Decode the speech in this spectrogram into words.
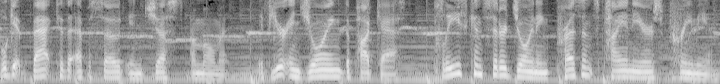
We'll get back to the episode in just a moment. If you're enjoying the podcast please consider joining Presence Pioneers Premium,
